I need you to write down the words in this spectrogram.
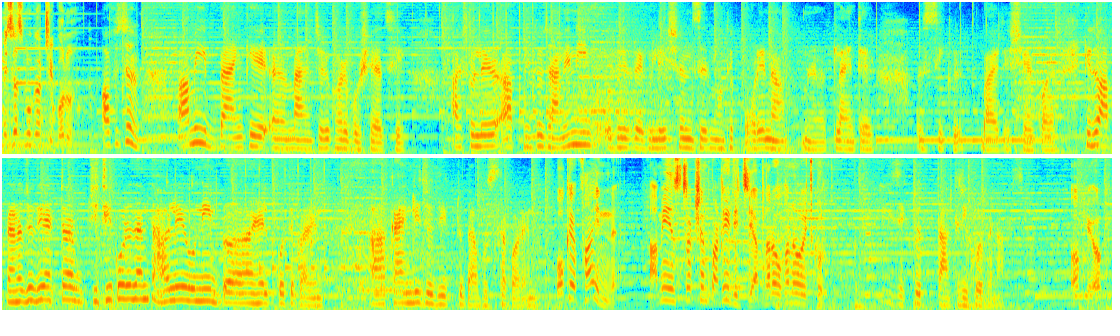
মিসেস মুখার্জি বলুন। অফিসার আমি ব্যাংকে ম্যানেজারের ঘরে বসে আছি। আসলে আপনি তো জানেনই ওদের রেগুলেশনসের মধ্যে পড়ে না ক্লায়েন্টের সিক্রেট বাইরে শেয়ার করা। কিন্তু আপনারা যদি একটা চিঠি করে দেন তাহলে উনি হেল্প করতে পারেন। কাইন্ডলি যদি একটু ব্যবস্থা করেন। ওকে ফাইন আমি ইনস্ট্রাকশন পাঠিয়ে দিচ্ছি আপনারা ওখানে ওয়েট করুন। প্লিজ একটু তাড়াতাড়ি করবেন অফিসার ওকে ওকে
